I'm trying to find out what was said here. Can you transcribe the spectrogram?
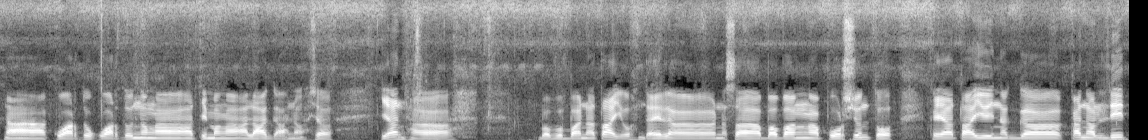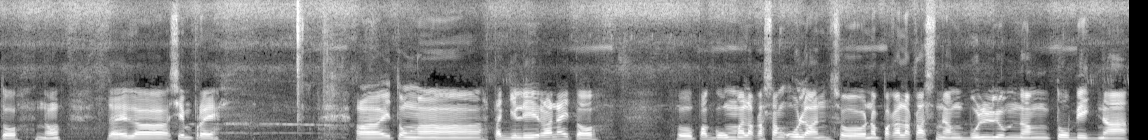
na kwarto-kwarto ng uh, ating mga alaga. No? So, yan, uh, bababa na tayo dahil uh, nasa babang uh, portion to kaya tayo ay nag-canal dito no dahil uh, siyempre uh, itong uh, tagiliran na ito so pag malakas ang ulan so napakalakas ng volume ng tubig na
